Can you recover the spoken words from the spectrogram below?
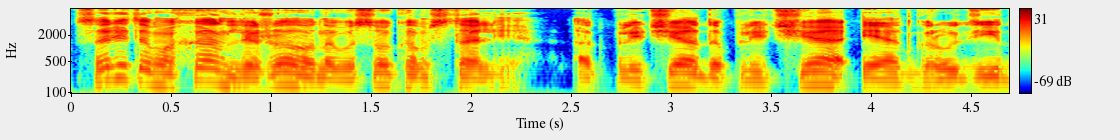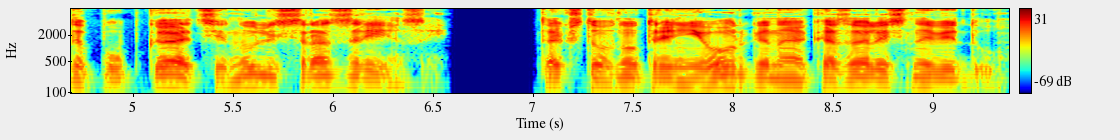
Сарита Махан лежала на высоком столе. От плеча до плеча и от груди до пупка тянулись разрезы. Так что внутренние органы оказались на виду.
